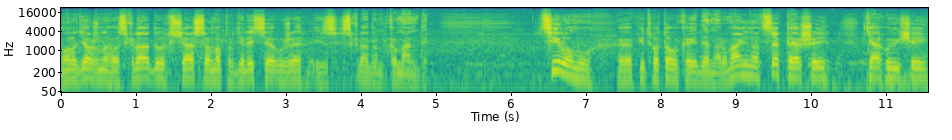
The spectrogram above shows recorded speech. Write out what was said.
молодіжного складу з часом оприділиться вже із складом команди. В цілому підготовка йде нормально. Це перший тягуючий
